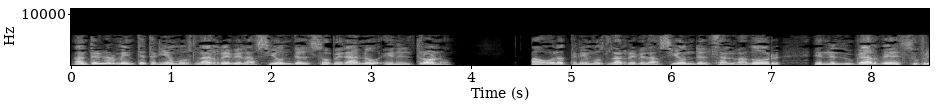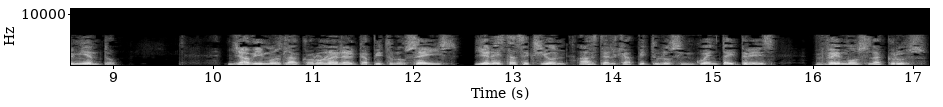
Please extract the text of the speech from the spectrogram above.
Anteriormente teníamos la revelación del soberano en el trono. Ahora tenemos la revelación del Salvador en el lugar del sufrimiento. Ya vimos la corona en el capítulo seis, y en esta sección, hasta el capítulo cincuenta y tres, vemos la cruz.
